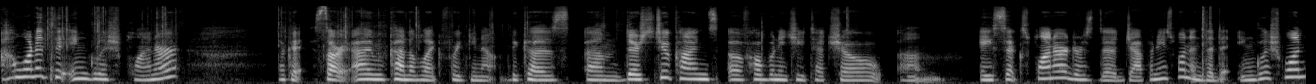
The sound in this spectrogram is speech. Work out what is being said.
I wanted the English planner. Okay, sorry. I'm kind of like freaking out because um, there's two kinds of Hobonichi Techo um, A6 planner. There's the Japanese one and the, the English one.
